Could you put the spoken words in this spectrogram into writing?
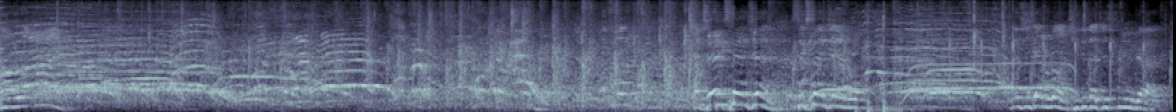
All right. Sixthman Jen. Sixthman Jen. Now she's got to run. She did that just for you guys.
